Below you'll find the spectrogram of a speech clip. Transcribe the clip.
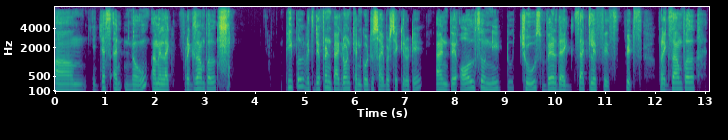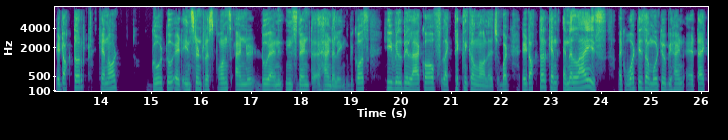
Um yes and no. I mean like for example people with different background can go to cybersecurity and they also need to choose where they exactly fits, fits. For example, a doctor cannot go to an incident response and do an incident handling because he will be lack of like technical knowledge but a doctor can analyze like what is the motive behind attack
